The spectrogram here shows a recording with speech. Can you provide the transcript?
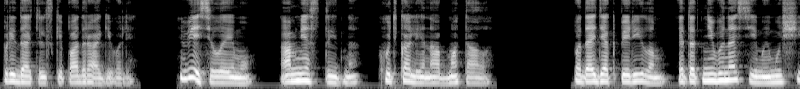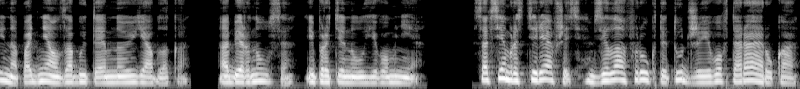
предательски подрагивали. Весело ему, а мне стыдно, хоть колено обмотало. Подойдя к перилам, этот невыносимый мужчина поднял забытое мною яблоко, обернулся и протянул его мне. Совсем растерявшись, взяла фрукт, и тут же его вторая рука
